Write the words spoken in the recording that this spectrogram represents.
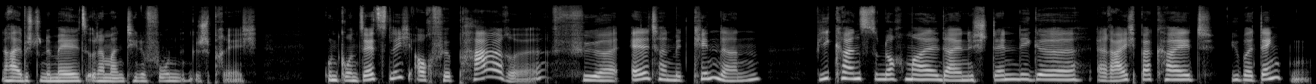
eine halbe Stunde Mails oder mal ein Telefongespräch. Und grundsätzlich auch für Paare, für Eltern mit Kindern, wie kannst du nochmal deine ständige Erreichbarkeit überdenken?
